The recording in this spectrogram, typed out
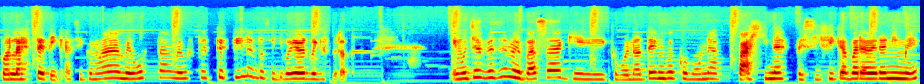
por la estética, así como, ah, me gusta, me gusta este estilo, entonces voy a ver de qué se trata. Y muchas veces me pasa que como no tengo como una página específica para ver anime,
